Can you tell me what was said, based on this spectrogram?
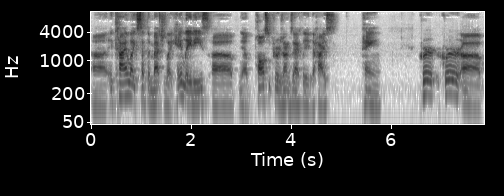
Uh, it kind of like sent the message like, "Hey, ladies, uh, you know, policy careers aren't exactly the highest paying career, career uh,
